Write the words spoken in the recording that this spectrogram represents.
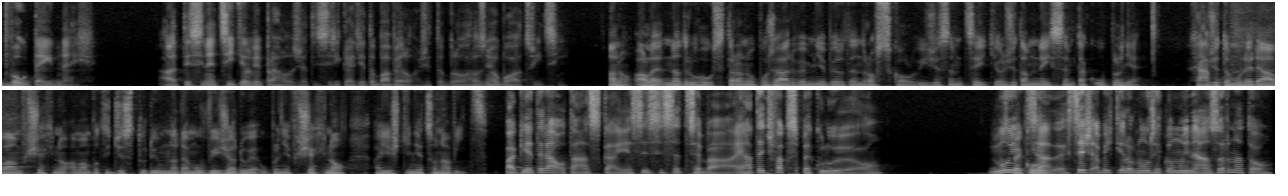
dvou týdnech. Ale ty si necítil vyprahlost, že ty si říkal, že tě to bavilo, že to bylo hrozně obohacující. Ano, ale na druhou stranu pořád ve mně byl ten rozkol. Víš, že jsem cítil, že tam nejsem tak úplně. Chápu. Že tomu nedávám všechno a mám pocit, že studium na DAMu vyžaduje úplně všechno a ještě něco navíc. Pak je teda otázka, jestli si se třeba, a já teď fakt spekuluju, jo? Můj, Spekuluj. třeba, chceš, abych ti rovnou řekl můj názor na to?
